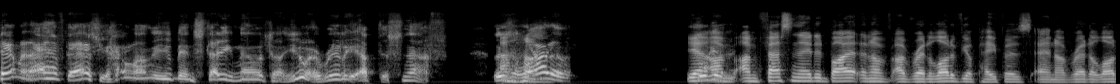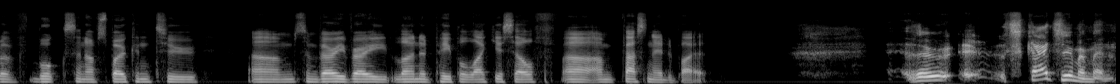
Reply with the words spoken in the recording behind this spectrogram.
Cameron, I have to ask you, how long have you been studying melatonin? You are really up to snuff. There's uh-huh. a lot of yeah, I'm I'm fascinated by it, and I've I've read a lot of your papers, and I've read a lot of books, and I've spoken to um, some very very learned people like yourself. Uh, I'm fascinated by it. There, uh, Scott Zimmerman,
